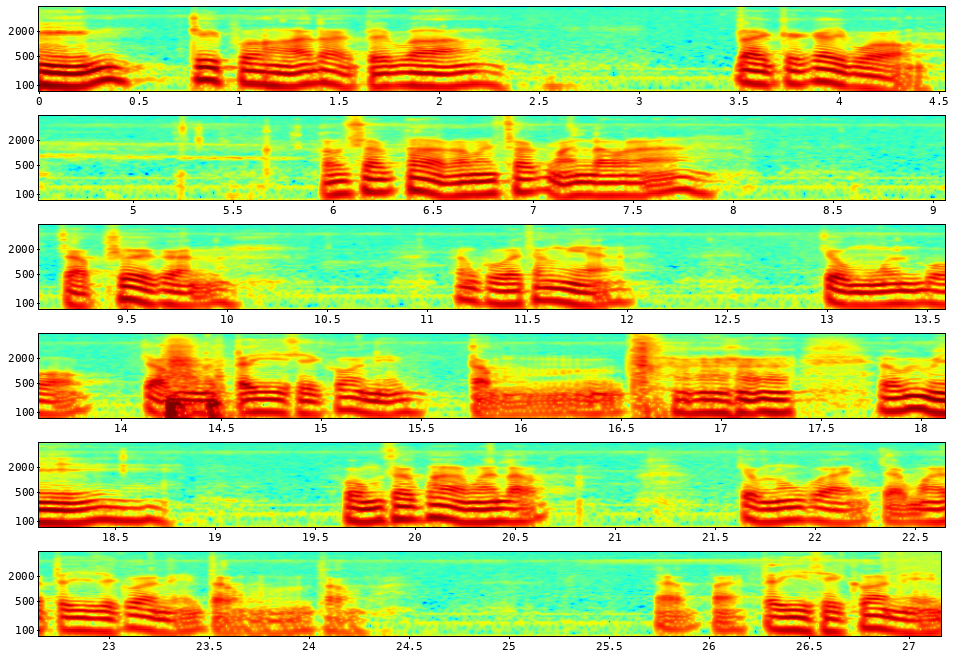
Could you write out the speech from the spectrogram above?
หินที่พอหาได้ไปวาง ได้ใกล้ๆบ่อเขาซักผ้าก็มันซักเหมือนเรานะจับช่วยกัน ทั้งผัวทั้งเมียจมเงินบอก จับมันตีใส่ก้อนนี้ต่ำเราไม่มีผงซักผ้ามือนเราจมลงไปจากมาตีใส่ก้อนหินต่ำต่ำจากไปตีใส่ก้อนหิน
